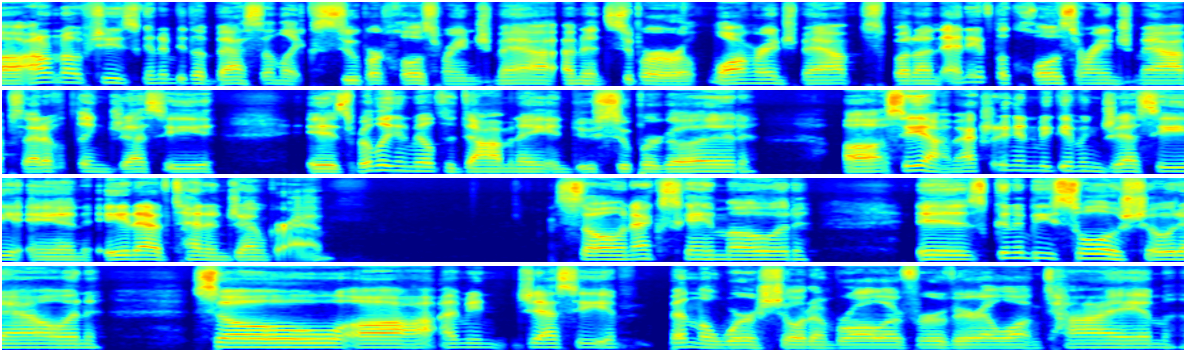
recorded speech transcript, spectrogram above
Uh, I don't know if she's going to be the best on like super close range map. I mean, super long range maps, but on any of the close range maps, I don't think Jessie is really going to be able to dominate and do super good. Uh, so yeah, I'm actually going to be giving Jessie an 8 out of 10 in gem grab. So next game mode is going to be solo showdown. So uh, I mean, Jessie been the worst showdown brawler for a very long time.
